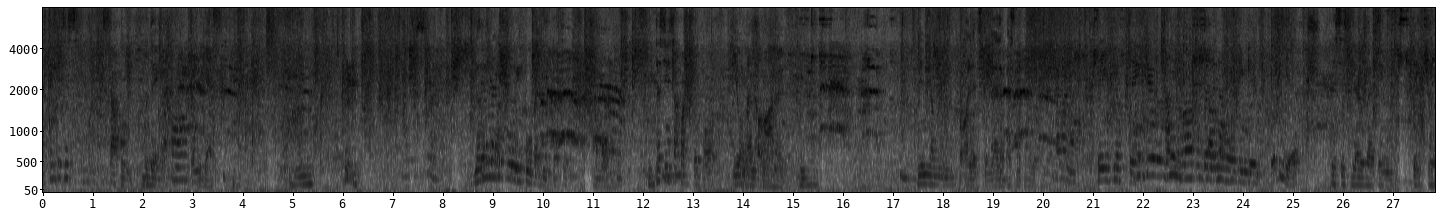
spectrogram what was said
I think this is room. Bodega. Oh, I guess. Mm. Lang may natutulog po ba dito? So, ako. Tapos yung sa kwarto po, yung ano. Panganay. Yun lang naman po. Oh, let's go. Lalabas na tayo. Thank you po. Thank you. Ay, wow. Ganda ng wedding gift. Wedding gift? This is their wedding picture.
